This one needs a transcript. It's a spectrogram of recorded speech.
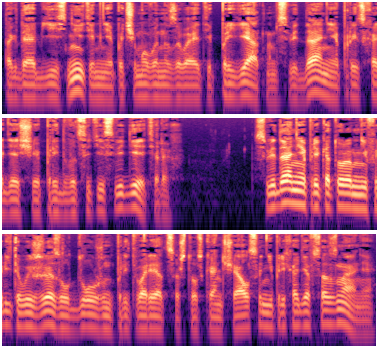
Тогда объясните мне, почему вы называете приятным свидание, происходящее при двадцати свидетелях? Свидание, при котором нефритовый жезл должен притворяться, что скончался, не приходя в сознание.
